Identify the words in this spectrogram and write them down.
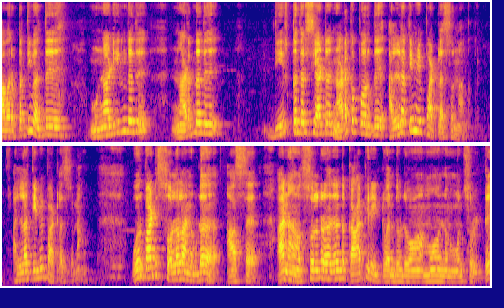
அவரை பற்றி வந்து முன்னாடி இருந்தது நடந்தது தீர்க்கதரிசியாட்டு நடக்க போகிறது எல்லாத்தையுமே பாட்டில் சொன்னாங்க. எல்லாத்தையுமே பாட்டில் சொன்னாங்க. ஒரு பாட்டு சொல்லலான்னு கூட ஆசை. ஆனால் சொல்கிறது அந்த காப்பிரைட் வந்துடும் அம்மோ நம்மோன்னு சொல்லிட்டு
